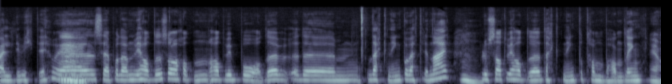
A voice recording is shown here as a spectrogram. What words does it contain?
veldig viktig. Og jeg ser på den vi hadde, så hadde, hadde vi både det, mm, dekning på veterinær, pluss at vi hadde dekning på tannbehandling. Ja.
